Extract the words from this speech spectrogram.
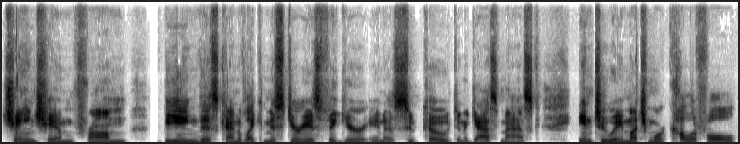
change him from being this kind of like mysterious figure in a suit coat and a gas mask into a much more colorful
